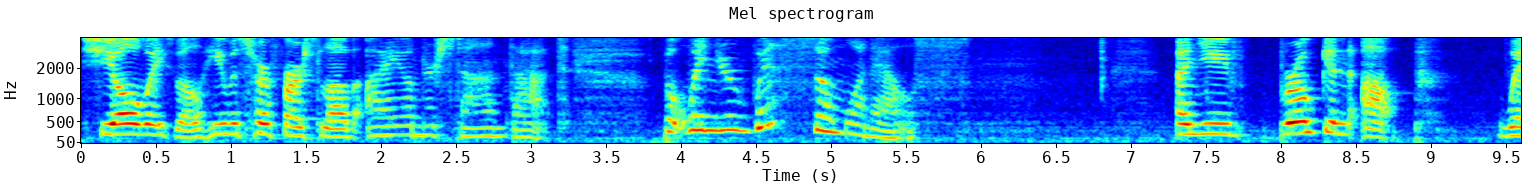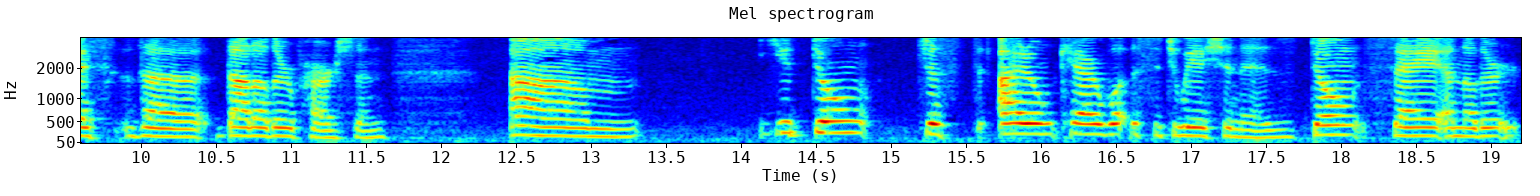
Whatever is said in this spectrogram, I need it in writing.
She always will. He was her first love. I understand that. But when you're with someone else and you've broken up with the that other person, um you don't just I don't care what the situation is. Don't say another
